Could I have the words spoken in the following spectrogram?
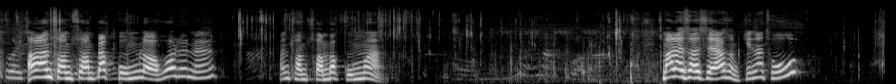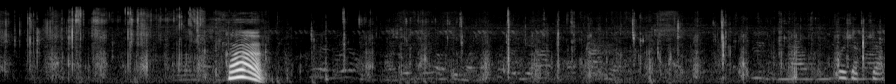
ช่วย À, anh xòm xòm bác cúm là hóa thế này anh xòm xòm bác cúm à má lại sao xé xòm chín là thú ừ ช่วยจับจับ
